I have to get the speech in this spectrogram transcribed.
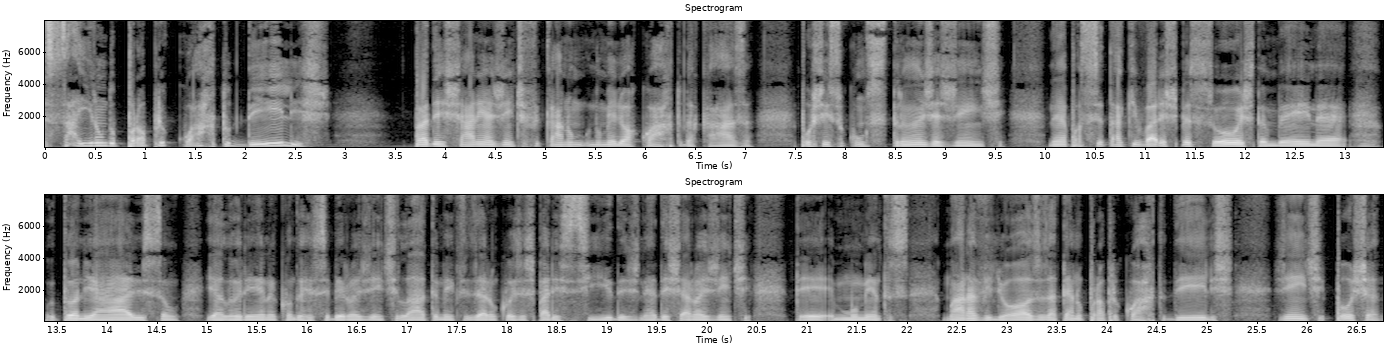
saíram do próprio quarto deles para deixarem a gente ficar no, no, melhor quarto da casa. Poxa, isso constrange a gente, né? Posso citar aqui várias pessoas também, né? O Tony Alisson e a Lorena, quando receberam a gente lá, também fizeram coisas parecidas, né? Deixaram a gente ter momentos maravilhosos até no próprio quarto deles. Gente, poxa,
